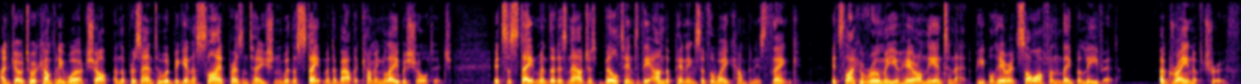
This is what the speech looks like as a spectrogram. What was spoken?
I'd go to a company workshop and the presenter would begin a slide presentation with a statement about the coming labour shortage. It's a statement that is now just built into the underpinnings of the way companies think. It's like a rumour you hear on the internet. People hear it so often they believe it. A grain of truth.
